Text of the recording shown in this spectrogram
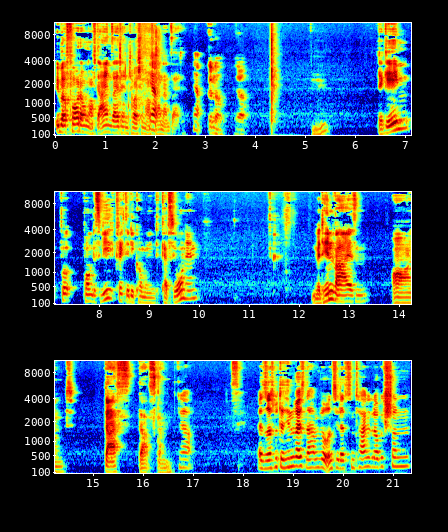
Überforderung auf der einen Seite, Enttäuschung auf Ja. der anderen Seite. Genau, ja. Mhm. Der Gegenpunkt ist, wie kriegt ihr die Kommunikation hin? Mit Hinweisen und das, das dann. Ja. Also das mit den Hinweisen, da haben wir uns die letzten Tage, glaube ich, schon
